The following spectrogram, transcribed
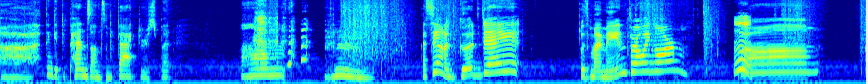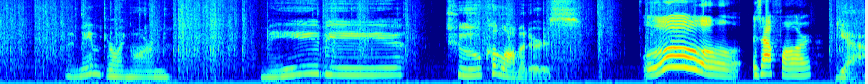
Ah, I think it depends on some factors, but um, hmm. I'd say on a good day, with my main throwing arm. Mm. Um, my main throwing arm, maybe two kilometers. Ooh, is that far? Yeah,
